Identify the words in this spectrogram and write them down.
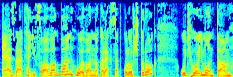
elzárt hegyi falvakban hol vannak a legszebb kolostorok, Úgyhogy mondtam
